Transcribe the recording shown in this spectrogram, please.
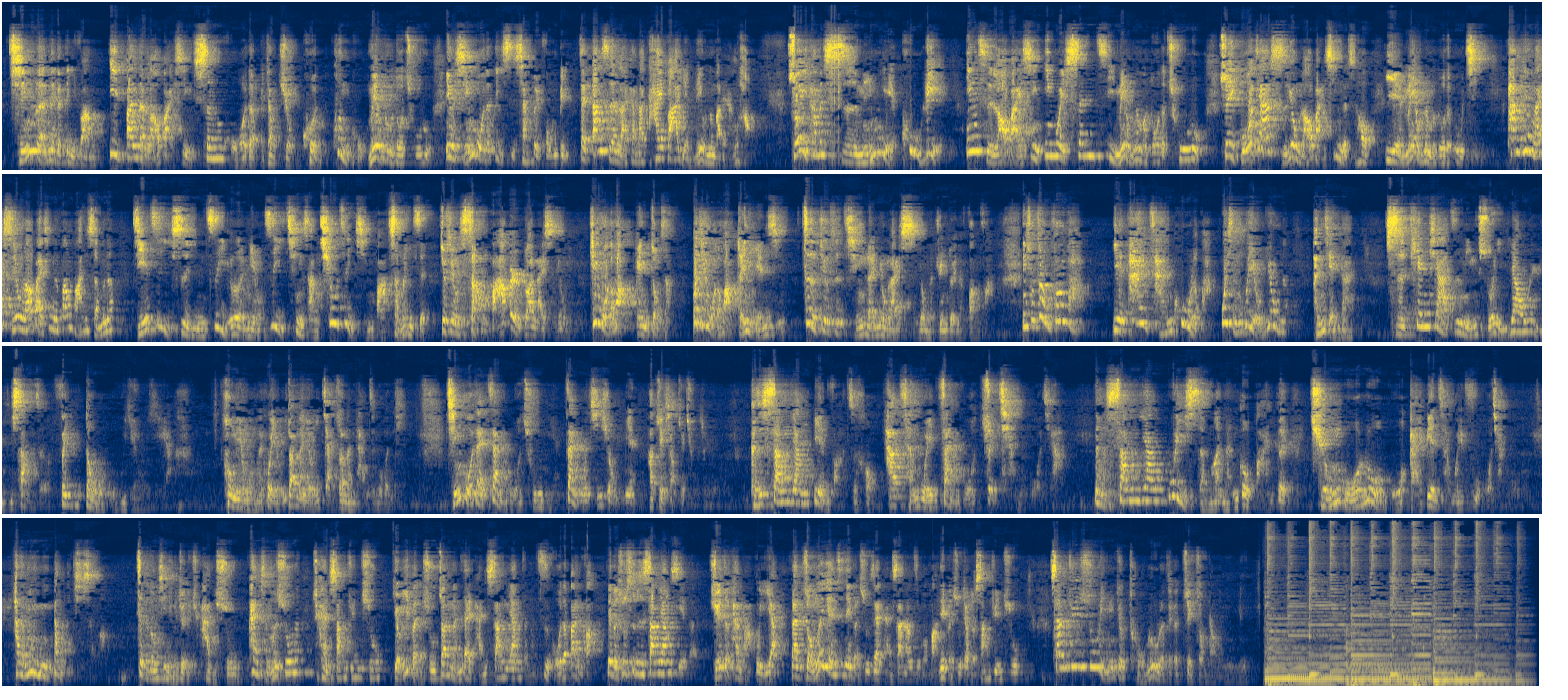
秦人那个地方，一般的老百姓生活的比较窘困、困苦，没有那么多出路。因为秦国的地势相对封闭，在当时人来看，它开发也没有那么良好，所以他们使民也酷烈。因此，老百姓因为生计没有那么多的出路，所以国家使用老百姓的时候也没有那么多的顾忌。他们用来使用老百姓的方法是什么呢？节之以事，引之以恶，扭之以庆赏，秋之以刑罚。什么意思？就是用赏罚二端来使用你。听我的话，给你重赏；不听我的话，给你严刑。这就是秦人用来使用的军队的方法。你说这种方法也太残酷了吧？为什么会有用呢？很简单，使天下之民所以邀遇以上者，非斗无有也。后面我们会有专门有一讲专门谈这个问题。秦国在战国初年，战国七雄里面，他最小最穷最弱。可是商鞅变法之后，他成为战国最强的国家。那么商鞅为什么能够把一个穷国弱国改变成为富国强国？他的秘密到底是什么？这个东西你们就得去看书，看什么书呢？去看《商君书》，有一本书专门在谈商鞅怎么治国的办法。那本书是不是商鞅写的？学者看法不一样，但总而言之，那本书在谈商鞅之国法。那本书叫做《商君书》，《商君书》里面就吐露了这个最重要的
